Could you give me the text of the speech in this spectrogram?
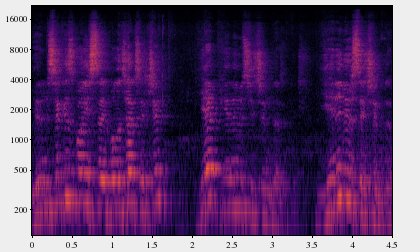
28 Mayıs'ta yapılacak seçim yepyeni bir seçimdir. Yeni bir seçimdir.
